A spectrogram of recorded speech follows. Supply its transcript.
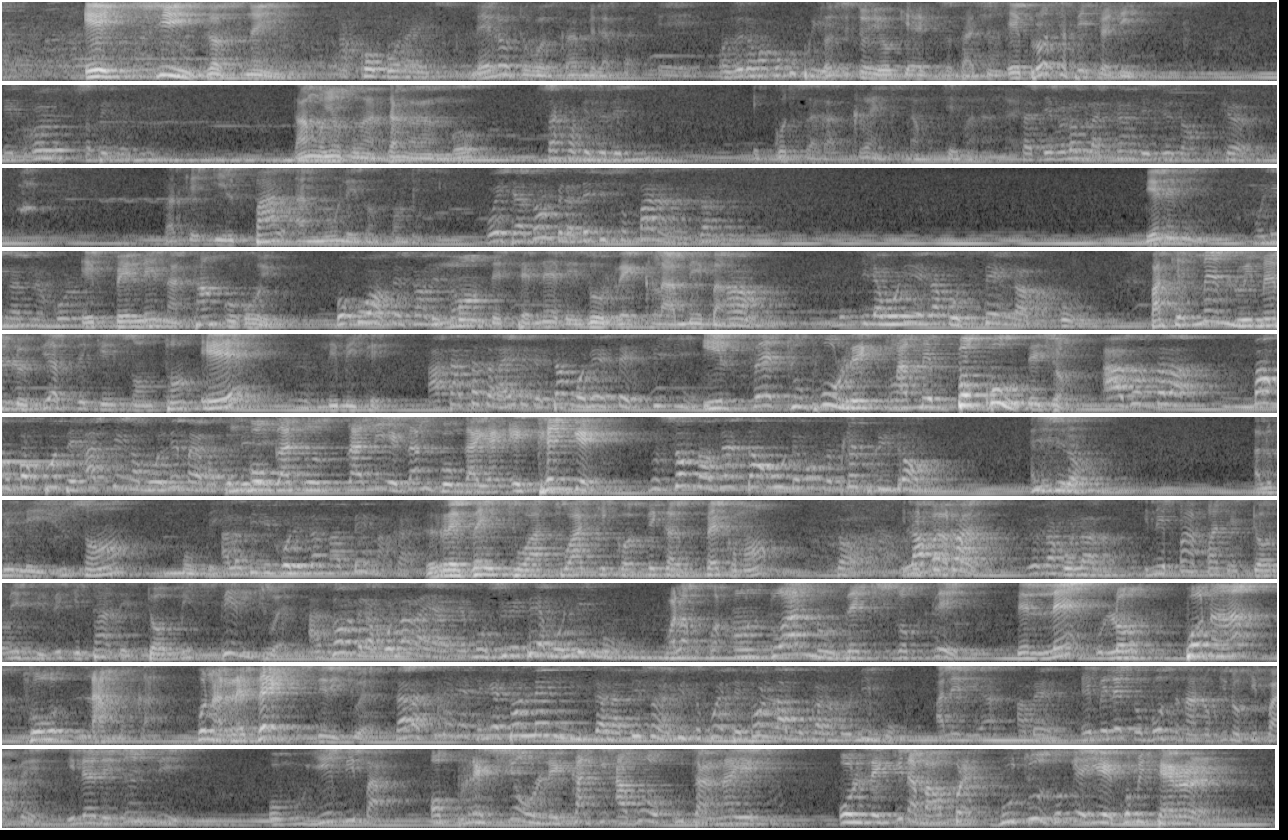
In Jesus' name. Na kombo na Yesu. lelo tokozambela parce que Aujourd'hui, on va beaucoup prier. tosi toyoki exhortation hébreu chapitre 10 Hébreu chapitre 10. ntango nyonso natanga yango Chaque fois que je le lis, ekotisaka crainte na motema na ngai. ça développe la crainte de Dieu dans le cœur. parce que il parle à nous les enfants de Dieu. Oui, diazolombela nde biso bana na nzambe bien aimé molingami na nkolo ebele na ntango oyo beaucoup en ce temps de temps. monde bango parce que même lui-même le diable sait que son temps est limité. Il fait tout pour réclamer beaucoup de gens. Nous sommes dans un temps où nous devons être très prudents vigilants alobi les jours sont mauvais. Réveille-toi, toi qui fais comment? Il lamuka Il ne parle pas de dormir physique, il parle de dormir spirituel. Voilà pourquoi on doit nous exhorter de l'un ou l'autre pour pour un réveil spirituel. tala ntina nde esenge tolendisa na biso na biso po ete tolamuka na molimo Alléluia. amen ebele tobosana noki noki passé il y a des gens ici oyebi ba oppression olekaki avant okutana na yesu oleki na baopre butu soki eye ekomi terreur.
